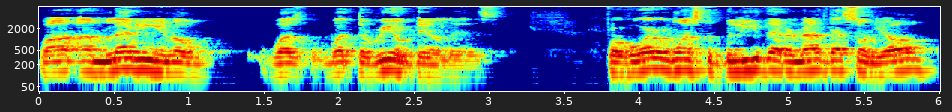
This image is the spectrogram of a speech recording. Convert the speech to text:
well, I'm letting you know what, what the real deal is. For whoever wants to believe that or not, that's on y'all.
